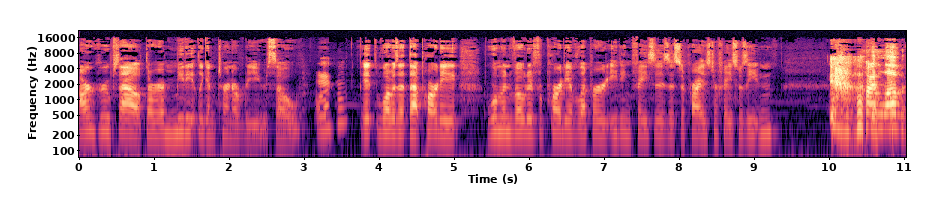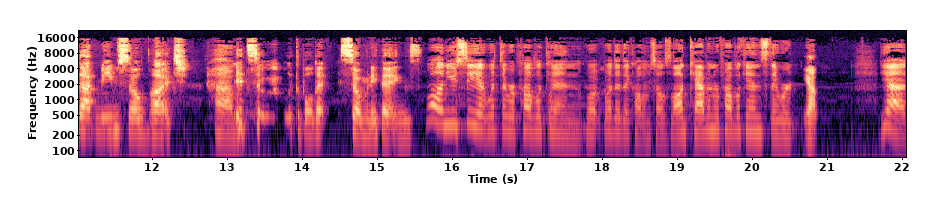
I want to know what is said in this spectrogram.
our groups out, they're immediately going to turn over to you. So Mm-hmm. it what was it that party woman voted for party of leopard eating faces is surprised her face was eaten. I love that meme so much. Um, It's so applicable to so many things. well, and you see it with the Republican. What what did they call themselves? Log cabin Republicans. They were Yep. yeah.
